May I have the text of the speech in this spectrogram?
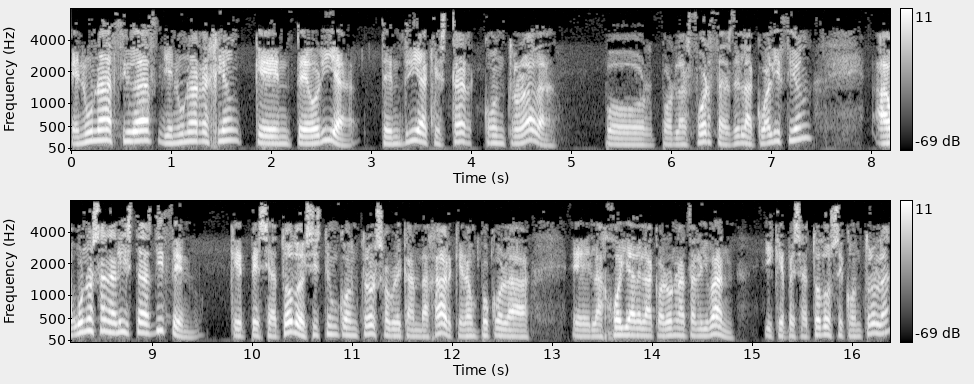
en una ciudad y en una región que en teoría tendría que estar controlada por, por las fuerzas de la coalición. Algunos analistas dicen que pese a todo existe un control sobre Kandahar, que era un poco la, eh, la joya de la corona talibán, y que pese a todo se controla,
